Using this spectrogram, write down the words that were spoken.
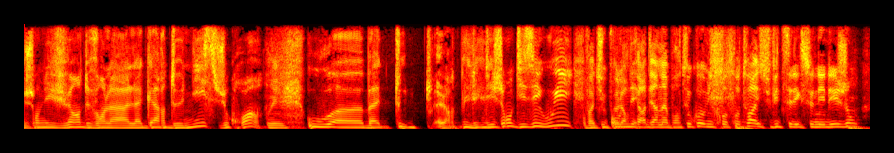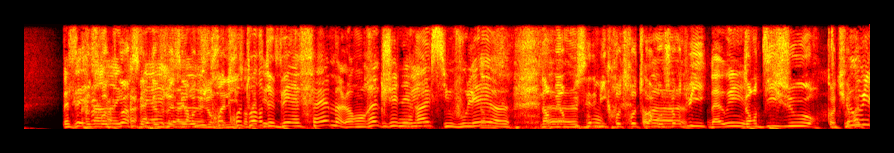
j'en ai vu un devant la, la gare de Nice, je crois, Oui. où euh, bah, tout- alors les gens disaient oui. Enfin, tu peux leur est- faire dire n'importe quoi au micro-trottoir, il suffit de sélectionner les gens. Bah, c'est- le micro-trottoir de BFM, alors en règle générale, Oui. si vous voulez. euh, Non, mais en euh, plus, c'est le bon, micro-trottoir euh, aujourd'hui. Bah oui. Dans 10 jours, quand tu Oui,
